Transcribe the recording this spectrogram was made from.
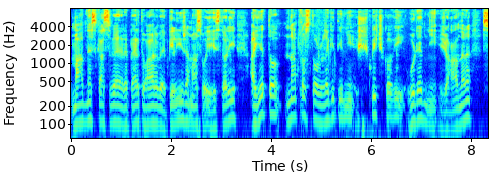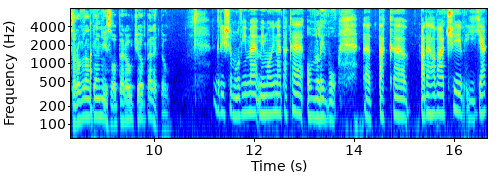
má dneska své repertoárové pilíře, má svoji historii a je to naprosto legitimní špičkový hudební žánr, srovnatelný s operou či operetou. Když mluvíme mimo jiné také o vlivu, eh, tak eh, Pane Hlaváči, jak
